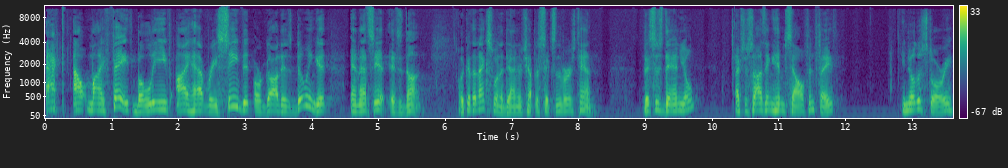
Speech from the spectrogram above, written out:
act out my faith, believe I have received it or God is doing it, and that's it. It's done. Look at the next one in Daniel chapter 6 and verse 10. This is Daniel exercising himself in faith. You know the story.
